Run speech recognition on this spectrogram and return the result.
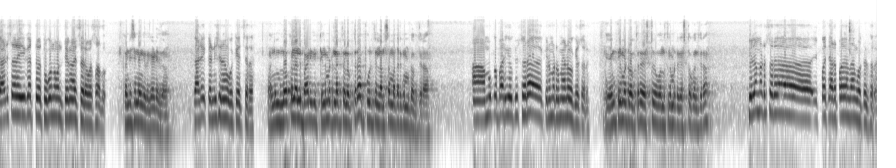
ಗಾಡಿ ಸರ್ ಈಗ ತಗೊಂಡ್ ತಗೊಂಡು ಒಂದು ತಿಂಗಳು ಆಯ್ತು ಸರ್ ಹೊಸದು. ಕಂಡೀಷನ್ ಹೆಂಗಿದೆ ಗಾಡಿದು? ಗಾಡಿ ಕಂಡೀಷನ್ ಓಕೆ ಐತೆ ಸರ್ ನಿಮ್ಮ ಲೋಕಲಲ್ಲಿ ಬಾಡಿಗೆ ಕಿಲೋಮೀಟರ್ ಲೆಕ್ಕದಲ್ಲಿ ಹೋಗ್ತೀರಾ? ಪೂರ್ತಿ ಲಂಸ ಮಾತಾಡ್ಕೊಂಬಿಟ್ಟು ಹೋಗ್ತೀರಾ? ಅಮುಕ ಬಾಡಿಗೆ ಹೋಗಿ ಸರ್ ಕಿಲೋಮೀಟರ್ ಮೇಲೆ ಹೋಗಿ ಸರ್ ಹೆಂಗ್ ಕಿಲೋಮೀಟರ್ ಹೋಗ್ತೀರಾ? ಎಷ್ಟು ಒಂದು ಕಿಲೋಮೀಟರ್ಗೆ ಎಷ್ಟು ತೊಗೊಂತೀರಾ? ಕಿಲೋಮೀಟರ್ ಸರ್ ಇಪ್ಪತ್ತೆರಡು ರೂಪಾಯಿ ಹಂಗೆ ಹೋಗ್ತೀವಿ ಸರ್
